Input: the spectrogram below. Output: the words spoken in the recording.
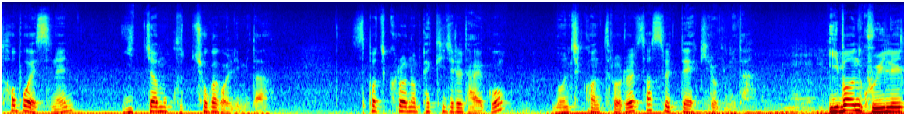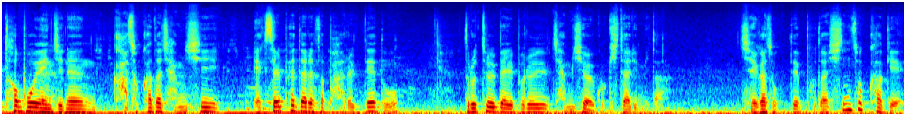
터보 S는 2.9초가 걸립니다. 스포츠 크로노 패키지를 달고 론치 컨트롤을 썼을 때 기록입니다. 이번 911 터보 엔진은 가속하다 잠시 엑셀 페달에서 발을 떼도 드로틀 밸브를 잠시 열고 기다립니다. 제가속 때 보다 신속하게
